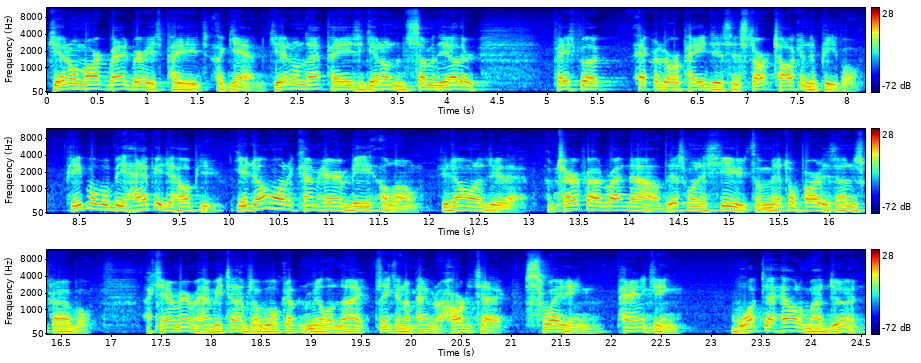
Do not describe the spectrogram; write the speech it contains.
Get on Mark Bradbury's page again. Get on that page and get on some of the other Facebook Ecuador pages and start talking to people. People will be happy to help you. You don't want to come here and be alone. You don't want to do that. I'm terrified right now. This one is huge. The mental part is undescribable. I can't remember how many times I woke up in the middle of the night thinking I'm having a heart attack, sweating, panicking. What the hell am I doing?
